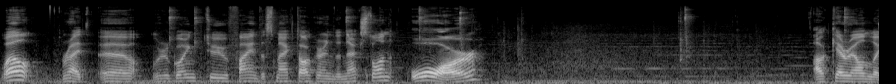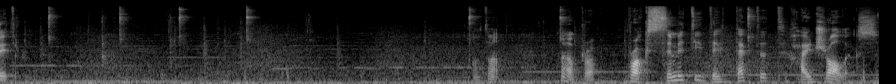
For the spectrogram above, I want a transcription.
Well, right, uh, we're going to find the smack talker in the next one, or I'll carry on later. Hold on. Oh, pro proximity detected hydraulics.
